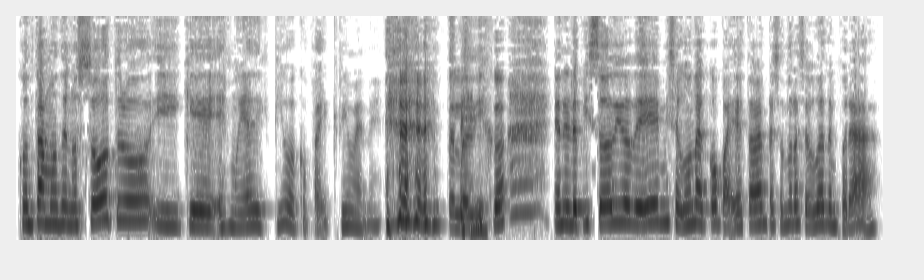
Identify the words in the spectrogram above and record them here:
contamos de nosotros y que es muy adictivo Copa y Crímenes. Te lo dijo en el episodio de mi segunda copa. Ya estaba empezando la segunda temporada.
